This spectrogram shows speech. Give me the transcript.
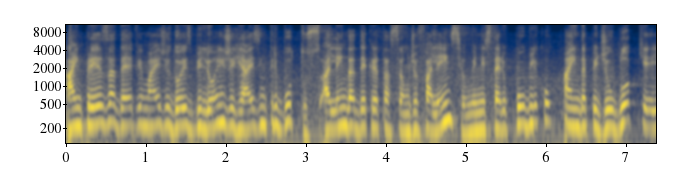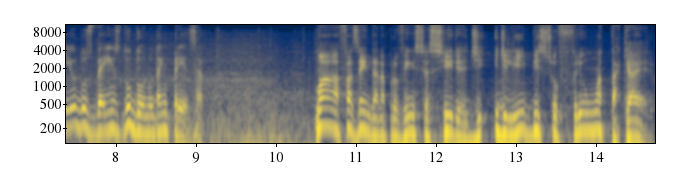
A empresa deve mais de 2 bilhões de reais em tributos. Além da decretação de falência, o Ministério Público ainda pediu o bloqueio dos bens do dono da empresa. Uma fazenda na província síria de Idlib sofreu um ataque aéreo.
